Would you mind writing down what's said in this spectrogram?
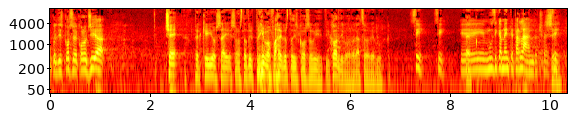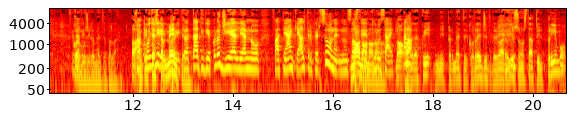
Dunque, il discorso di ecologia c'è, perché io, sai, sono stato il primo a fare questo discorso qui. Ti ricordi il ragazzo della Via Gluck? Sì, sì, eh, musicalmente parlando, cioè sì. Ecco. Come musicalmente parlando? No, Insomma, anche voglio dire, testalmente. i trattati di ecologia li hanno fatti anche altre persone, non so no, se no, tu no, lo no. sai. No, Ah, guarda, qui mi permetto di correggerti perché guarda, io sono stato il primo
